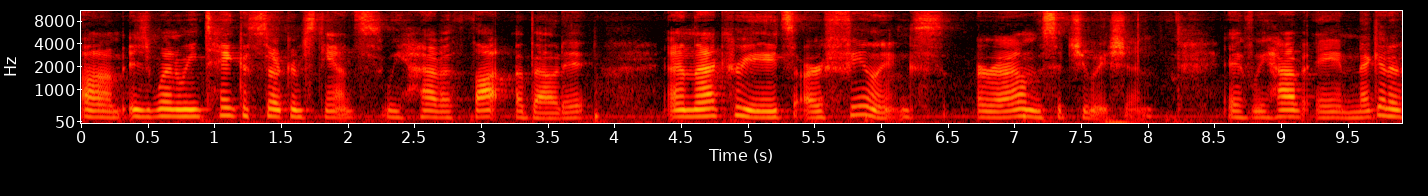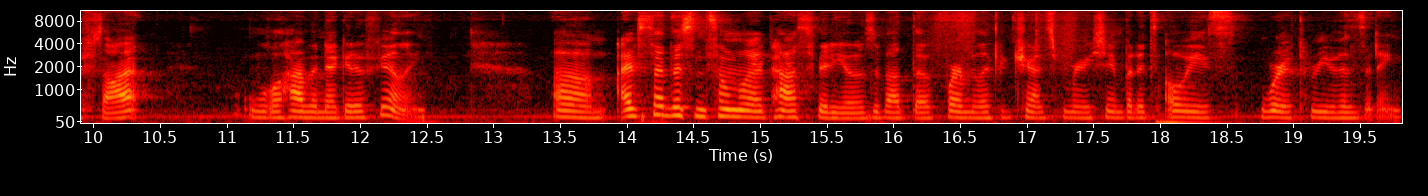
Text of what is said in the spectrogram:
um, is when we take a circumstance, we have a thought about it, and that creates our feelings around the situation. If we have a negative thought, we'll have a negative feeling. Um, I've said this in some of my past videos about the formula for transformation, but it's always worth revisiting.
